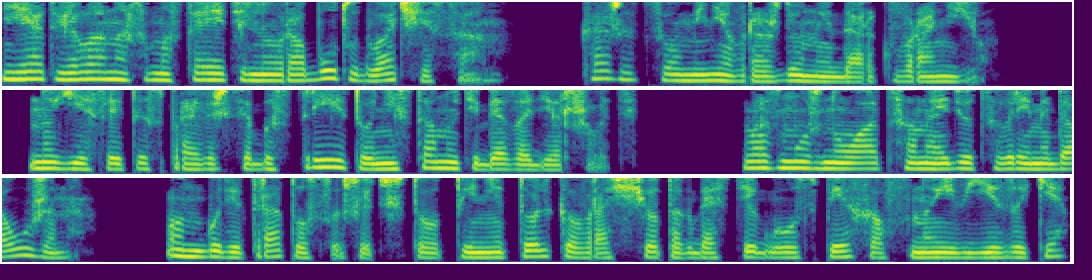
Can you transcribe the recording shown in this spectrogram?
Я отвела на самостоятельную работу два часа. Кажется, у меня врожденный дар к вранью. Но если ты справишься быстрее, то не стану тебя задерживать. Возможно, у отца найдется время до ужина. Он будет рад услышать, что ты не только в расчетах достигла успехов, но и в языке.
